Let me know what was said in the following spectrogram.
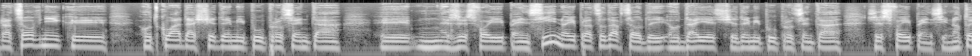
pracownik y, odkłada 7,5% y, ze swojej pensji, no i pracodawca oddaje 7,5% ze swojej pensji. No to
